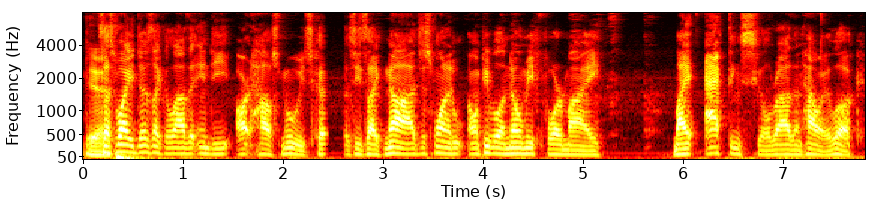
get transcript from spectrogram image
yeah. So that's why he does like a lot of the indie art house movies because he's like, nah, I just want to I want people to know me for my my acting skill rather than how I look,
